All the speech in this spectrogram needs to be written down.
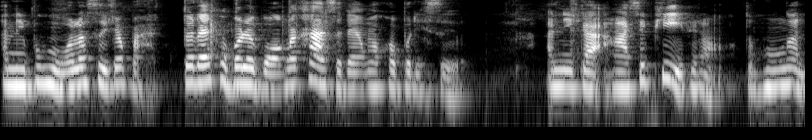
อันนี้ผู้หูว่าเราซื้อจากบาท ตัวใดเขาบริบอกราคาแสดงว่าเขาบริซื้ออันนี้ก็หาสิพี่พี่น้องตัวหูเงิน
